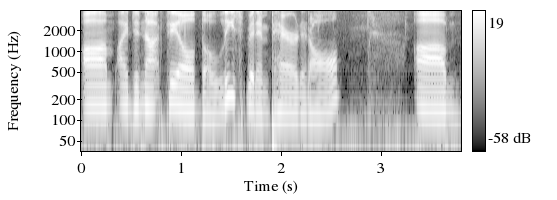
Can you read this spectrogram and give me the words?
Um, I did not feel the least bit impaired at all. Um,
